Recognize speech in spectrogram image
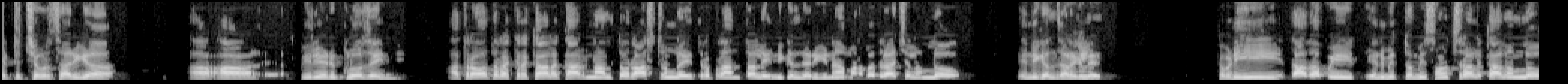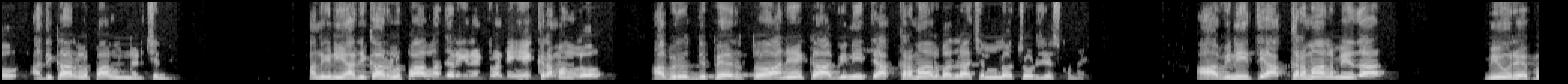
చిట్ట చివరిసారిగా ఆ- పీరియడ్ క్లోజ్ అయింది. ఆ తర్వాత రకరకాల కారణాలతో రాష్ట్రంలో ఇతర ప్రాంతాల్లో ఎన్నికలు జరిగినా మన భద్రాచలంలో ఎన్నికలు జరగలేదు. కాబట్టి ఈ దాదాపు ఎనిమిది తొమ్మిది సంవత్సరాల కాలంలో అధికారుల పాలన నడిచింది. అందుకని ఈ అధికారుల పాలన జరిగినటువంటి ఈ క్రమంలో అభివృద్ధి పేరుతో అనేక అవినీతి అక్రమాలు భద్రాచలంలో చోటు చేసుకున్నాయి. ఆ అవినీతి అక్రమాల మీద మేము రేపు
